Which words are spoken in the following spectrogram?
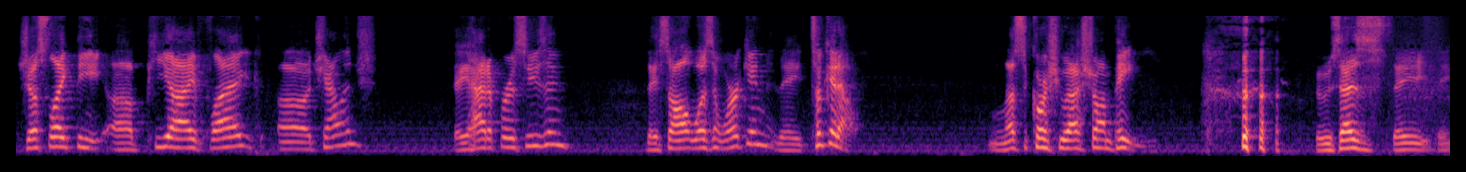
just like the uh, PI flag uh, challenge, they had it for a season. They saw it wasn't working. They took it out. Unless, of course, you ask Sean Payton, who says they, they,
